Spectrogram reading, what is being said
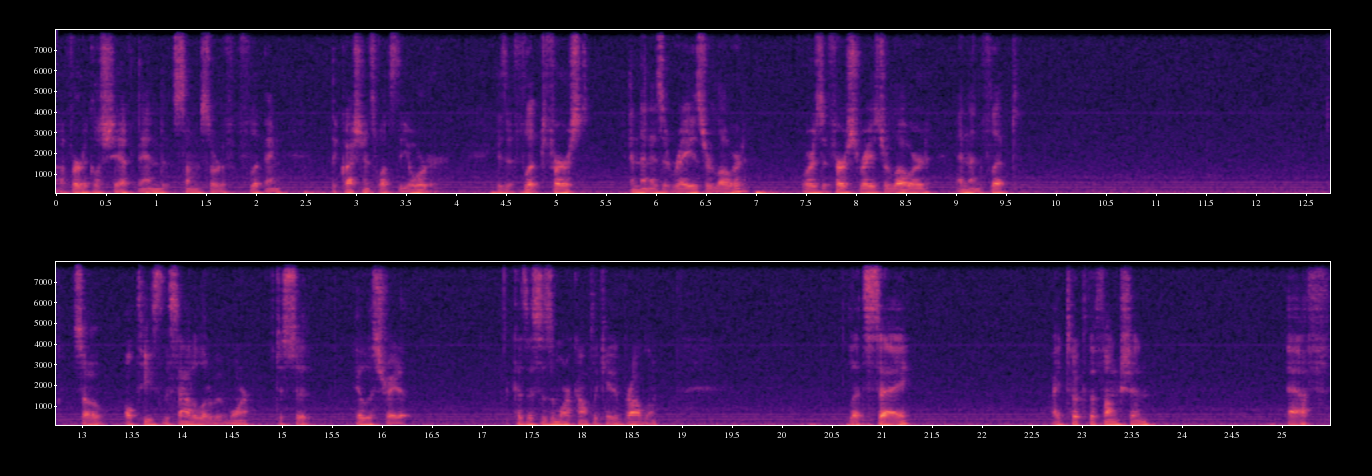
a vertical shift and some sort of flipping. The question is, what's the order? Is it flipped first, and then is it raised or lowered? Or is it first raised or lowered, and then flipped? So I'll tease this out a little bit more, just to illustrate it, because this is a more complicated problem. Let's say I took the function f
